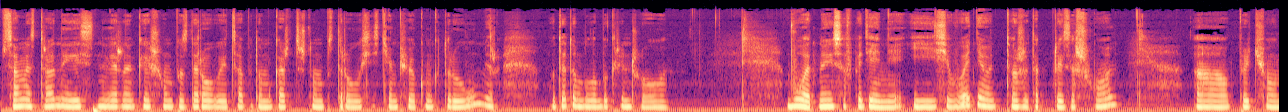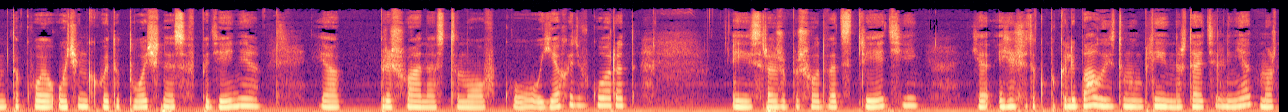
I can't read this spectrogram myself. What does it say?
Самое странное, если, наверное, конечно, он поздоровается, а потом окажется, что он поздоровался с тем человеком, который умер, вот это было бы кринжово. Вот, ну и совпадение. И сегодня тоже так произошло а, причем такое очень какое-то точное совпадение. Я пришла на остановку ехать в город, и сразу же пришел 23-й. Я, я еще так поколебалась, думаю, блин, ждать или нет, может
